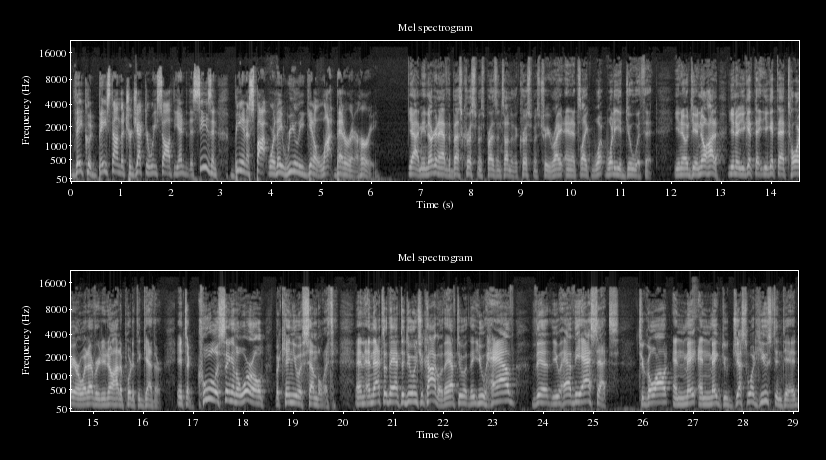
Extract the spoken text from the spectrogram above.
they could, based on the trajectory we saw at the end of the season, be in a spot where they really get a lot better in a hurry. Yeah, I mean they're going to have the best Christmas presents under the Christmas tree, right? And it's like, what what do you do with it? You know, do you know how to? You know, you get that you get that toy or whatever. Do you know how to put it together? It's the coolest thing in the world, but can you assemble it? And and that's what they have to do in Chicago. They have to. That you have the you have the assets to go out and make and make do just what Houston did.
